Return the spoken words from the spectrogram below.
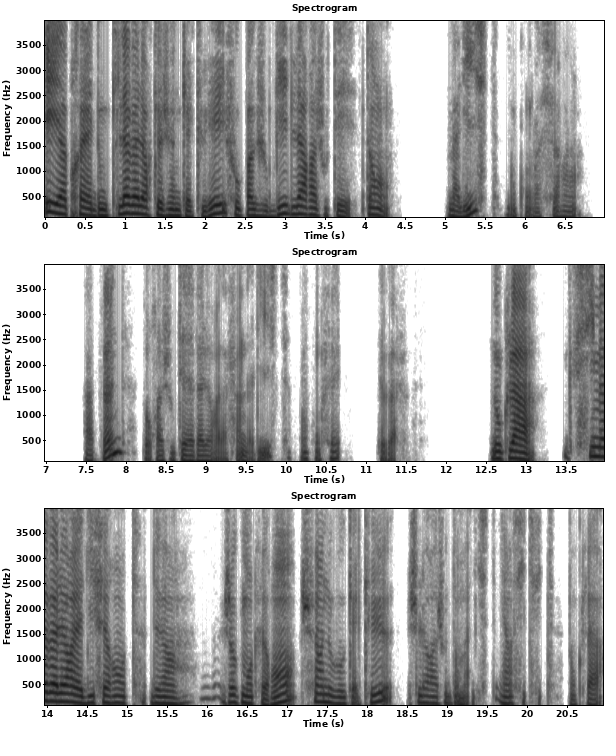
Et après, donc la valeur que je viens de calculer, il ne faut pas que j'oublie de la rajouter dans ma liste. Donc on va se faire un append pour rajouter la valeur à la fin de la liste. Donc on fait de val. Donc là, si ma valeur est différente de 1, j'augmente le rang, je fais un nouveau calcul, je le rajoute dans ma liste, et ainsi de suite. Donc là,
